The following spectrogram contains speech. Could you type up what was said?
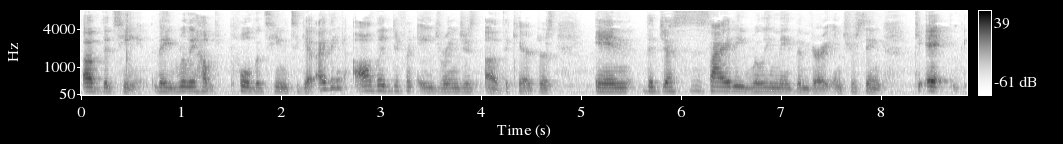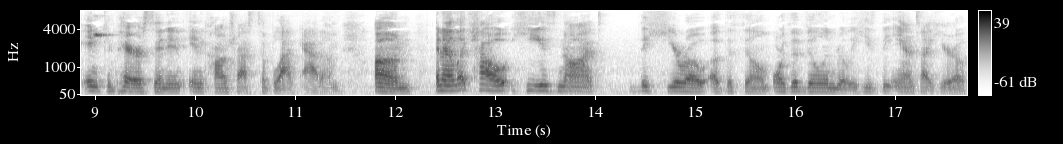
of the team. They really helped pull the team together. I think all the different age ranges of the characters in the Justice Society really made them very interesting in comparison in, in contrast to Black Adam. Um, and I like how he is not the hero of the film or the villain really. He's the anti-hero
